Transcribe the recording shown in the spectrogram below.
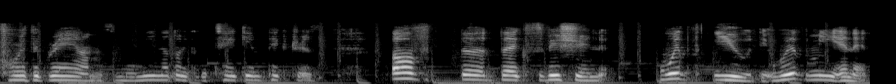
for the grams. もうみんなとにかく taking pictures of the, the exhibition with you、with me in it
